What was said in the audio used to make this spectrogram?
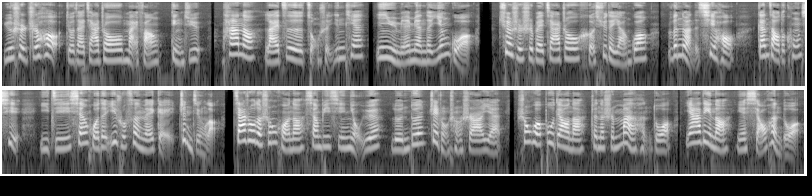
于是之后就在加州买房定居。他呢来自总是阴天、阴雨绵绵的英国，确实是被加州和煦的阳光、温暖的气候。干燥的空气以及鲜活的艺术氛围给震惊了。加州的生活呢，相比起纽约、伦敦这种城市而言，生活步调呢真的是慢很多，压力呢也小很多。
